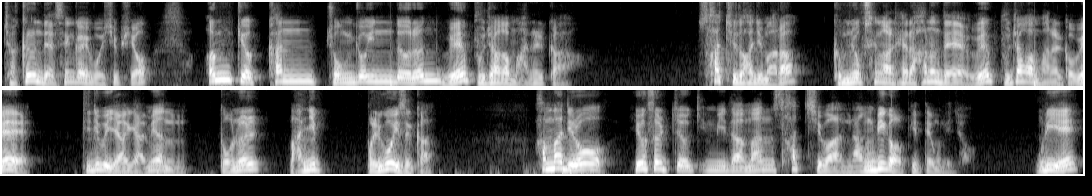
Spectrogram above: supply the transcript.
자, 그런데 생각해 보십시오. 엄격한 종교인들은 왜 부자가 많을까? 사치도 하지 마라, 금욕 생활 해라 하는데 왜 부자가 많을까? 왜 뒤집어 이야기하면 돈을 많이 벌고 있을까? 한마디로 역설적입니다만 사치와 낭비가 없기 때문이죠. 우리의,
